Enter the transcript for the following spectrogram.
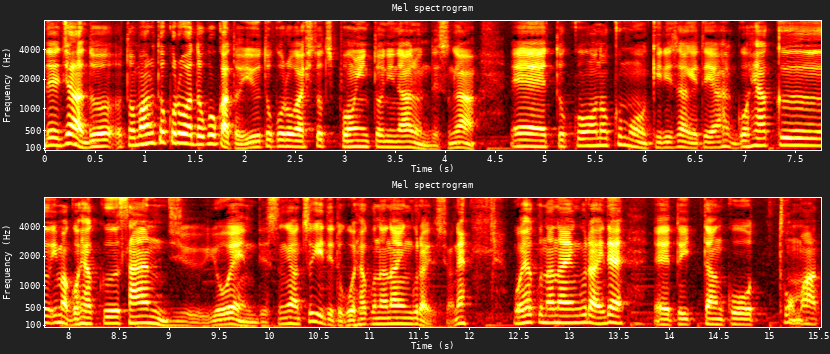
で、じゃあ止まるところはどこかというところが一つポイントになるんですが、えっ、と、この雲を切り下げて、やはり500、今534円ですが、次で言うと507円ぐらいですよね。507円ぐらいで、えっ、と、一旦こう止まっ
